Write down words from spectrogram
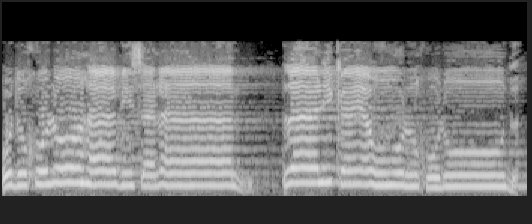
ادْخُلُوهَا بِسَلَامٍ ۖ ذَٰلِكَ يَوْمُ الْخُلُودِ.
